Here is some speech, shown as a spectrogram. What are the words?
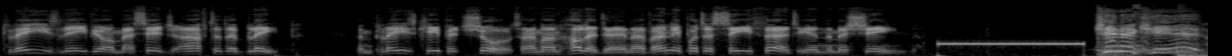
Please leave your message after the bleep. And please keep it short. I'm on holiday and I've only put a C30 in the machine. Kinnock here!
